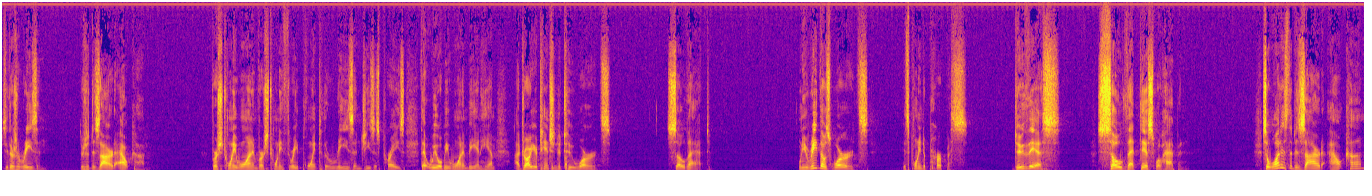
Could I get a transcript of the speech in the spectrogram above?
See, there's a reason, there's a desired outcome. Verse 21 and verse 23 point to the reason Jesus prays that we will be one and be in Him. I draw your attention to two words so that. When you read those words, it's pointing to purpose. Do this so that this will happen. So, what is the desired outcome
